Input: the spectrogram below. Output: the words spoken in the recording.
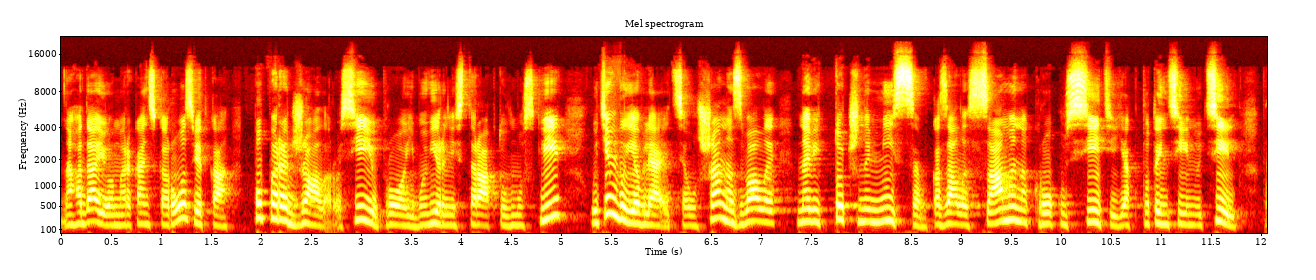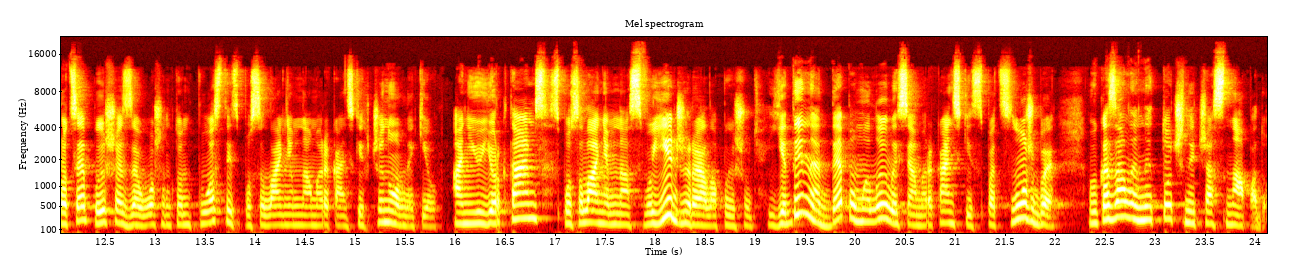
Нагадаю, американська розвідка попереджала Росію про ймовірність теракту в Москві. Утім, виявляється, США назвали навіть точне місце, вказали саме на кроку Сіті як потенційну ціль. Про це пише The Washington Post із посиланням на американських чиновників. А New York Times з посиланням на свої джерела пишуть: єдине, де помилилися американські спецслужби, виказали неточний час нападу.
